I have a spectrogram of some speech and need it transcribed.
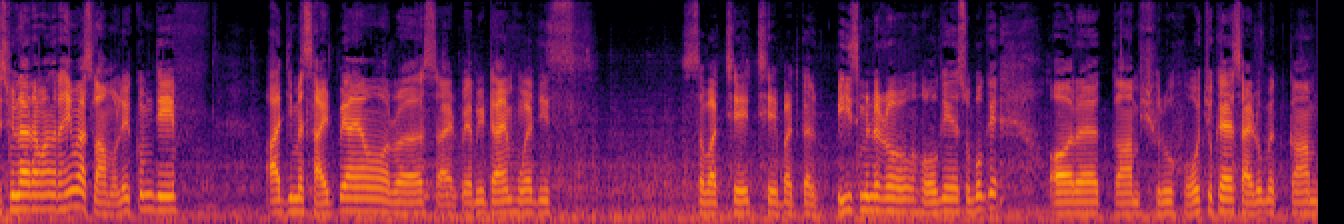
बिसमीम अस्सलाम वालेकुम जी। आज जी मैं साइड पे आया हूँ और साइड पे अभी टाइम हुआ जी सवा छः छः बजकर बीस मिनट हो, हो गए हैं सुबह के और काम शुरू हो चुका है साइडों में काम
